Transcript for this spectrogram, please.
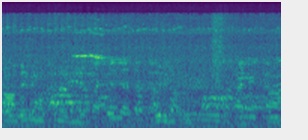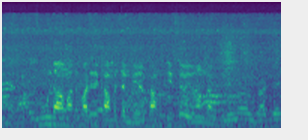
ਹਾਂ ਬਿਜਲੀ ਮੁਕਤ ਮਿਲਦੀ ਆ ਜਿਹੜੀ ਮੁਕਤ ਹਾਂ ਉਹ ਦਾ ਆਮ ਪਾਰਟੀ ਦੇ ਕੰਮ ਚੰਗੇ ਆ ਕੰਮ ਕੀਤੇ ਹੋਏ ਉਹਨਾਂ ਨੂੰ ਲੱਗਦੇ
